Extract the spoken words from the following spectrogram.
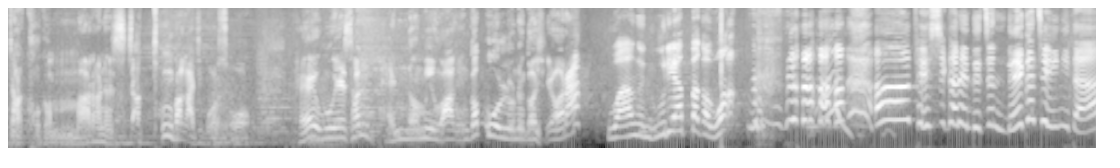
딱 그거 말하는 싹퉁 바가지 보소. 배 위에선 뱃놈이 왕인 거 모르는 것이어라? 왕은 우리 아빠가 왕. 아, 배 시간에 늦은 내가 죄인이다.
